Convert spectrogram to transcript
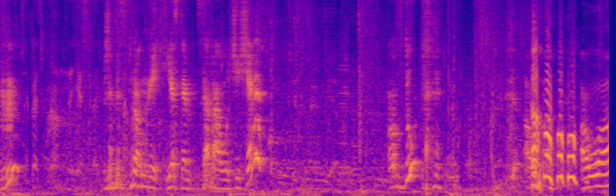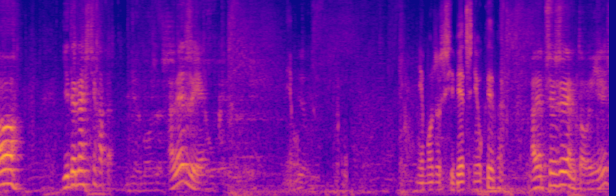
hmm? że bezbronny jestem. Że bezbronny jestem, zdawało ci się? O w! Ała! Ała! 11 HP. Ale żyje. Nie, mo- nie możesz się wiecznie ukrywać. Ale przeżyłem to, wiesz?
